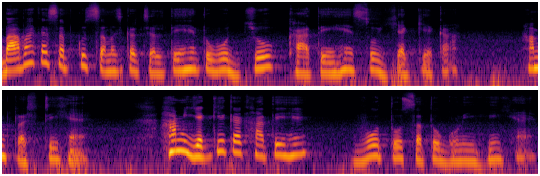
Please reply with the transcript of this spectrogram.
बाबा का सब कुछ समझ कर चलते हैं तो वो जो खाते हैं सो यज्ञ का हम ट्रस्टी हैं। हम यज्ञ का खाते हैं, वो तो सतोगुणी ही हैं।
